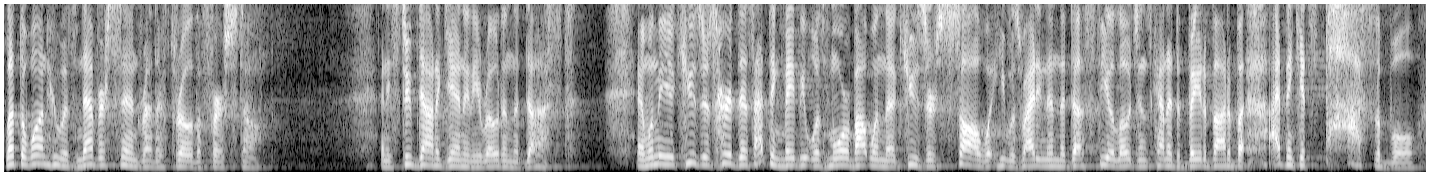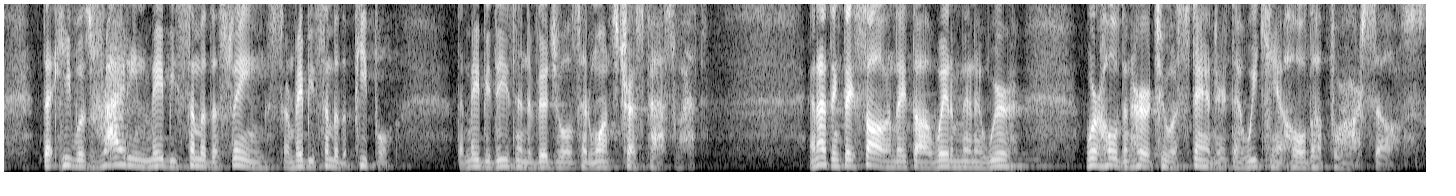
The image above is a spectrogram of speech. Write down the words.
let the one who has never sinned rather throw the first stone. And he stooped down again and he wrote in the dust. And when the accusers heard this, I think maybe it was more about when the accusers saw what he was writing in the dust. Theologians kind of debate about it, but I think it's possible that he was writing maybe some of the things or maybe some of the people that maybe these individuals had once trespassed with. And I think they saw and they thought, wait a minute, we're, we're holding her to a standard that we can't hold up for ourselves.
